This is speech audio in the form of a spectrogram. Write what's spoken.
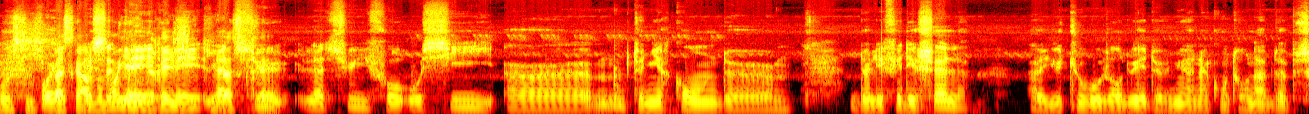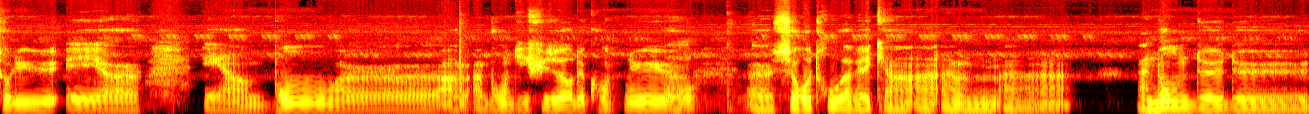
aussi, Oui, parce qu'à un moment il y a une régie qui va se créer. là-dessus- Là-dessus, il faut aussi euh, tenir compte de, de l'effet d'échelle. Euh, YouTube aujourd'hui est devenu un incontournable absolu et, euh, et un, bon, euh, un, un bon diffuseur de contenu se retrouve avec un, un- un- un- un nombre de, de,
